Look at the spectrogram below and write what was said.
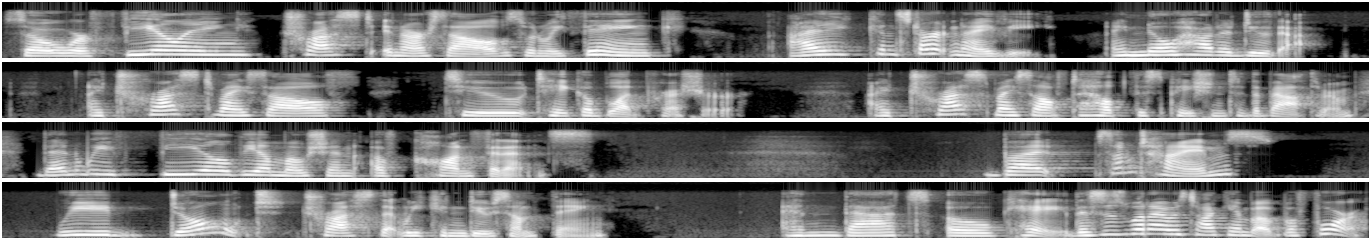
So we're feeling trust in ourselves when we think, I can start an IV. I know how to do that. I trust myself to take a blood pressure. I trust myself to help this patient to the bathroom. Then we feel the emotion of confidence. But sometimes we don't trust that we can do something and that's okay. This is what I was talking about before.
